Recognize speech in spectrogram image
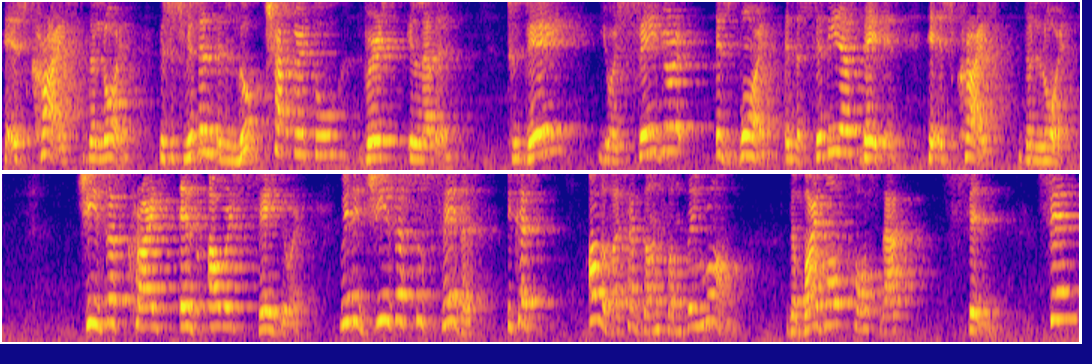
He is Christ the Lord. This is written in Luke chapter 2, verse 11. Today, your Savior is born in the city of David. He is Christ the Lord. Jesus Christ is our Savior. We need Jesus to save us because all of us have done something wrong. The Bible calls that sin. Sin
